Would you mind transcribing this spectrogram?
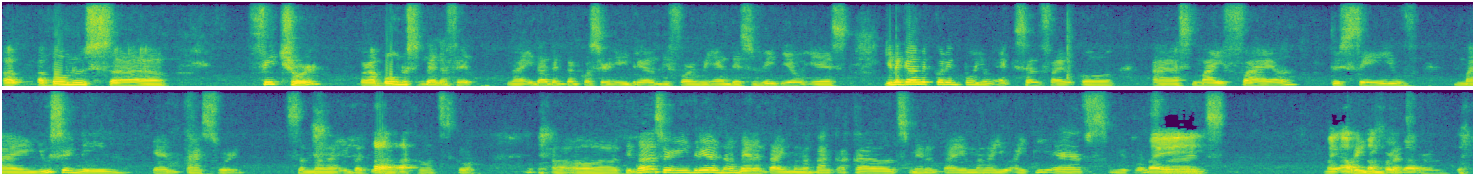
a, a bonus uh, feature or a bonus Mm. benefit na idadagdag ko Sir Adriel before we end this video is ginagamit ko rin po yung Excel file ko as my file to save my username and password sa mga iba't ibang accounts ko. Oo, 'di ba Sir Adriel, no? Meron tayong mga bank accounts, meron tayong mga UITFs, mutual May funds, may app na trading for that. platform.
